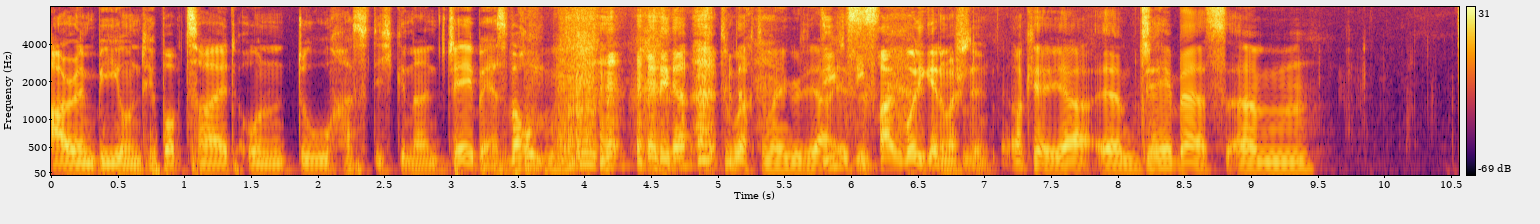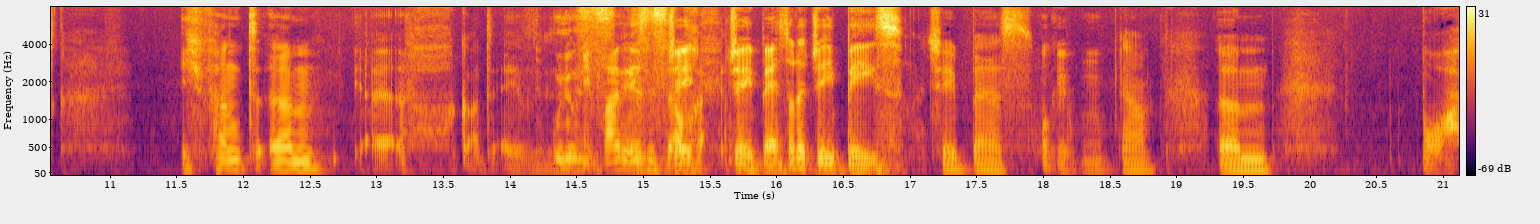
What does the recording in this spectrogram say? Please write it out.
RB und Hip-Hop-Zeit und du hast dich genannt J-Bass. Warum? ja? du machst meine Güte. Ja, die, die Frage wollte ich gerne mal stellen. Okay, ja, ähm, J-Bass. Ähm, ich fand, ähm, äh, oh Gott, ey. Und, und die Frage ist, ist J-Bass oder J-Bass? J-Bass. Okay. Mhm. Ja. Ähm, boah,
